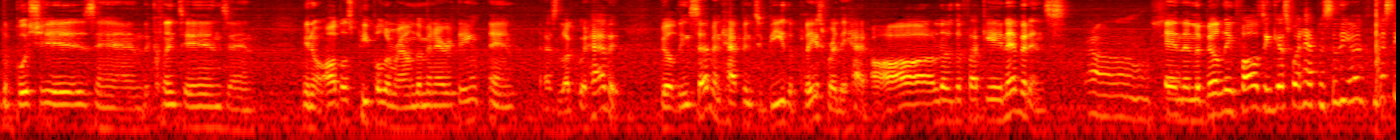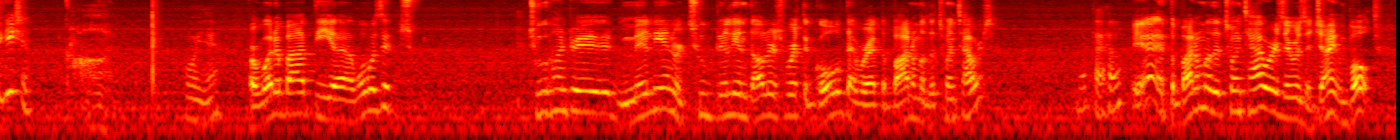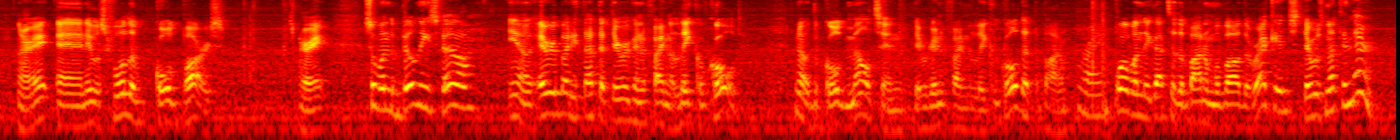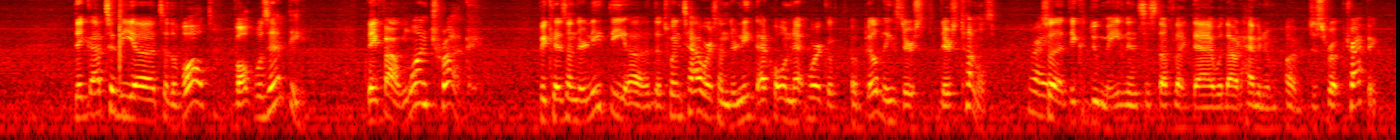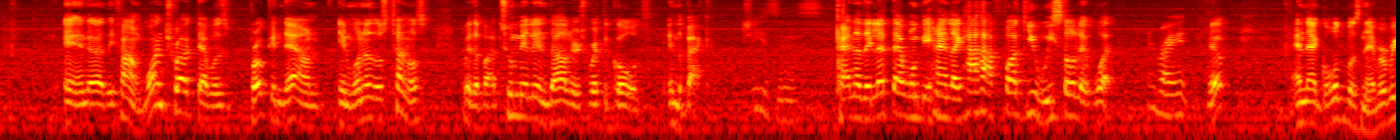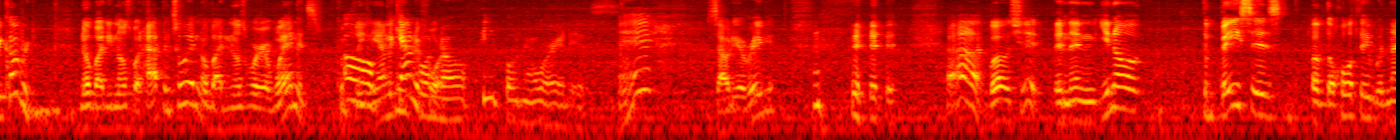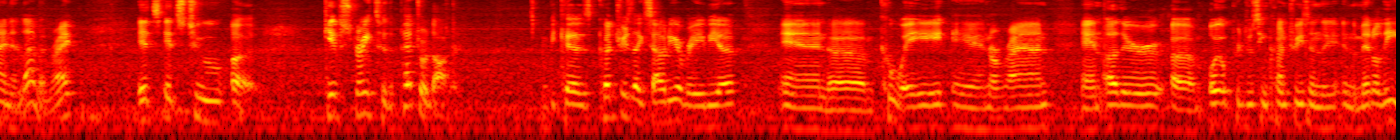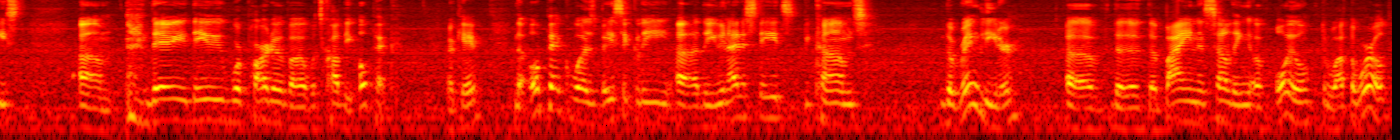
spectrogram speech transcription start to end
the Bushes and the Clintons and, you know, all those people around them and everything. And as luck would have it, Building 7 happened to be the place where they had all of the fucking evidence. Oh, shit. And then the building falls, and guess what happens to the uh, investigation? Gone. oh, yeah. Or what about the uh, what was it? Two hundred million or two billion dollars worth of gold that were at the bottom of the twin towers. What the hell? Yeah, at the bottom of the twin towers there was a giant vault. All right, and it was full of gold bars. All right, so when the buildings fell, you know everybody thought that they were going to find a lake of gold. No, the gold melts and they were going to find a lake of gold at the bottom. Right. Well, when they got to the bottom of all the wreckage, there was nothing there. They got to the uh, to the vault. Vault was empty. They found one truck because underneath the uh, the twin towers, underneath that whole network of, of buildings, there's there's tunnels, Right. so that they could do maintenance and stuff like that without having to uh, disrupt traffic. And uh, they found one truck that was broken down in one of those tunnels with about two million dollars worth of gold in the back. Jesus. Kind of, they left that one behind, like, haha, fuck you, we stole it. What? Right. Yep. And that gold was never recovered. Nobody knows what happened to it. Nobody knows where it went. It's completely oh, unaccounted people for. Know, people know where it is. Eh? Saudi Arabia. ah, well, shit. And then you know, the basis of the whole thing with 9/11, right? It's it's to uh, give strength to the petrodollar, because countries like Saudi Arabia and um, Kuwait and Iran and other um, oil-producing countries in the in the Middle East, um, they they were part of uh, what's called the OPEC. Okay, the OPEC was basically uh, the United States becomes the ringleader of the, the buying and selling of oil throughout the world.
